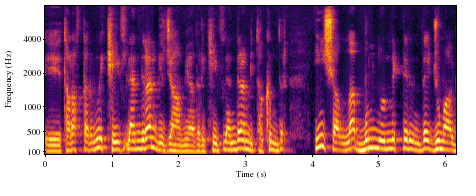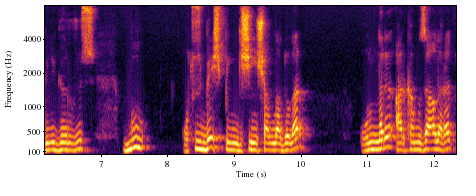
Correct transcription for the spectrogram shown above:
e, taraftarını keyiflendiren bir camiadır, keyiflendiren bir takımdır. İnşallah bunun örneklerini de Cuma günü görürüz. Bu 35 bin kişi inşallah dolar onları arkamıza alarak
